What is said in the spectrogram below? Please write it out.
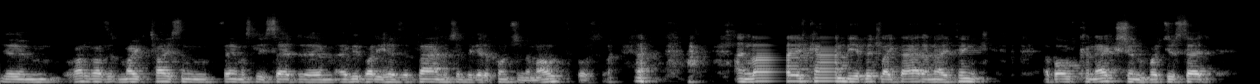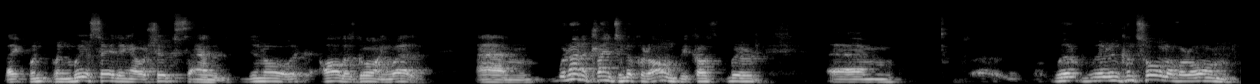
um, what was it? Mike Tyson famously said, um, "Everybody has a plan until they get a punch in the mouth." But and life can be a bit like that. And I think about connection, what you said like when, when we're sailing our ships and you know all is going well um, we're not inclined to look around because we're um, we're, we're in control of our own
